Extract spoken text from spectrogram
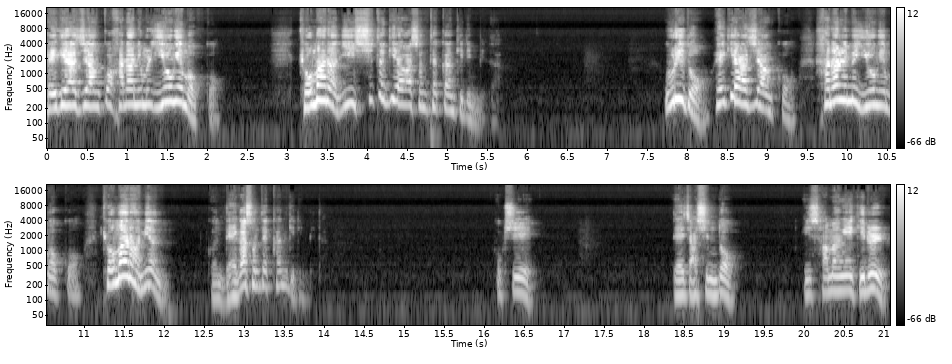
회개하지 않고 하나님을 이용해 먹고 교만한 이 시드기야가 선택한 길입니다. 우리도 회개하지 않고 하나님을 이용해 먹고 교만하면 그건 내가 선택한 길입니다. 혹시 내 자신도 이 사망의 길을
